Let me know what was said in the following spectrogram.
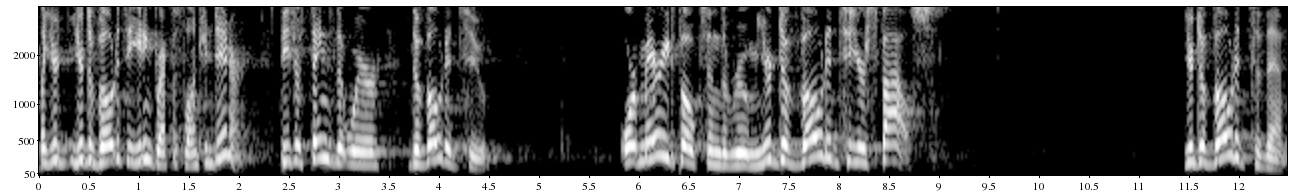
Like you're, you're devoted to eating breakfast, lunch, and dinner. These are things that we're devoted to. Or married folks in the room, you're devoted to your spouse. You're devoted to them.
